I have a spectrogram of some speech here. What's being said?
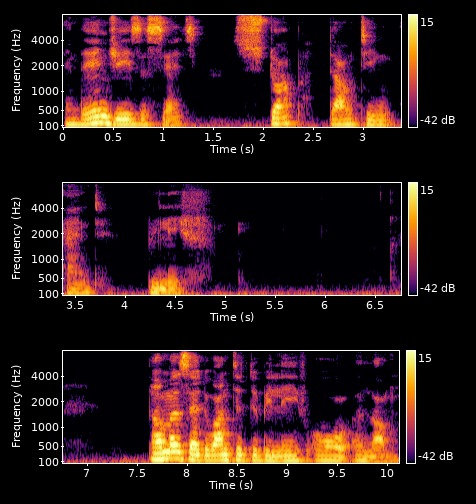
And then Jesus says, Stop doubting and believe. Thomas had wanted to believe all along,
